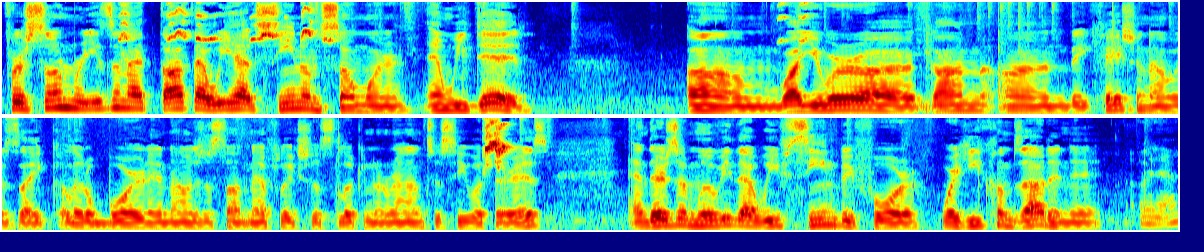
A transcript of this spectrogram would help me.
For some reason, I thought that we had seen him somewhere, and we did. Um, while you were uh, gone on vacation, I was like a little bored, and I was just on Netflix, just looking around to see what there is. And there's a movie that we've seen before where he comes out in it. Oh yeah.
